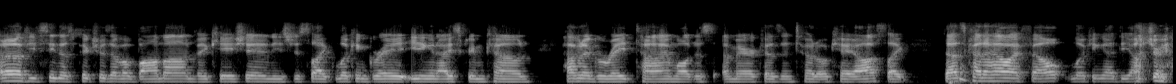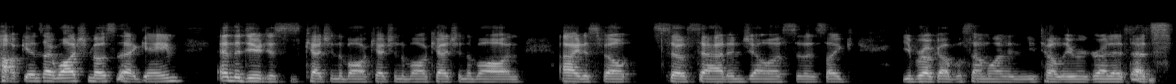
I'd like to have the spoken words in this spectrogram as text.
I don't know if you've seen those pictures of Obama on vacation. He's just like looking great, eating an ice cream cone, having a great time while just America's in total chaos. Like that's kind of how I felt looking at DeAndre Hopkins. I watched most of that game, and the dude just is catching the ball, catching the ball, catching the ball, and I just felt so sad and jealous. And it's like you broke up with someone and you totally regret it. That's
